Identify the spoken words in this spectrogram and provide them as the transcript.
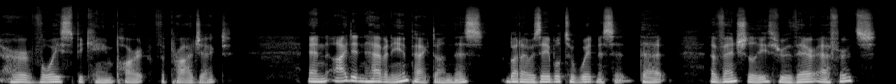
her voice became part of the project and i didn't have any impact on this but i was able to witness it that eventually through their efforts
